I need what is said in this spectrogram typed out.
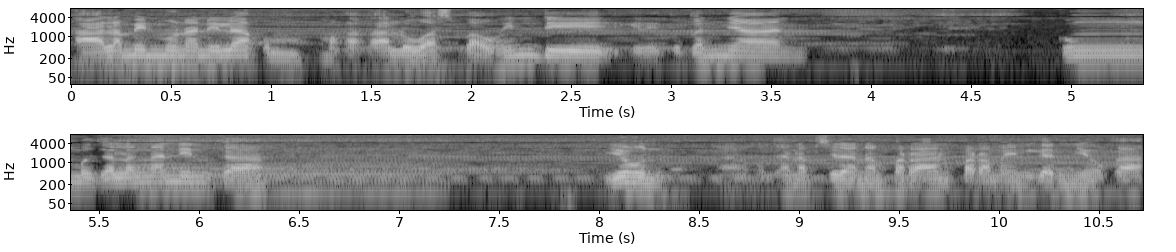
alamin muna nila kung makakaluwas ba o hindi ganito ganyan. Kung mag-alanganin ka yun, ah, maghanap sila ng paraan para mainganyo ka.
